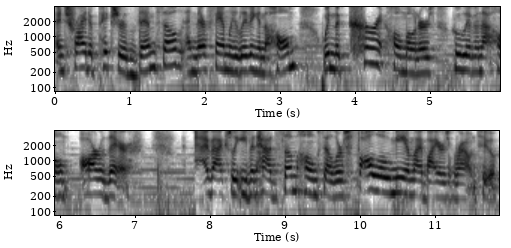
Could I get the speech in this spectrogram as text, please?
and try to picture themselves and their family living in the home when the current homeowners who live in that home are there. I've actually even had some home sellers follow me and my buyers around too,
